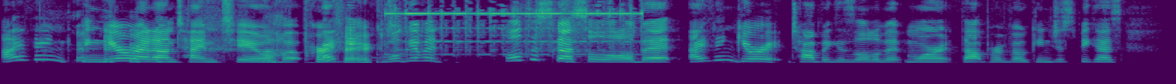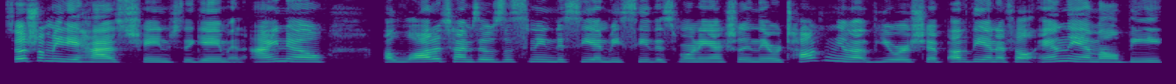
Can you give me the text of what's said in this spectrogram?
I think, and you're right on time too. Oh, but I think perfect. we'll give it. We'll discuss a little bit. I think your topic is a little bit more thought provoking, just because social media has changed the game, and I know a lot of times I was listening to CNBC this morning actually, and they were talking about viewership of the NFL and the MLB,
